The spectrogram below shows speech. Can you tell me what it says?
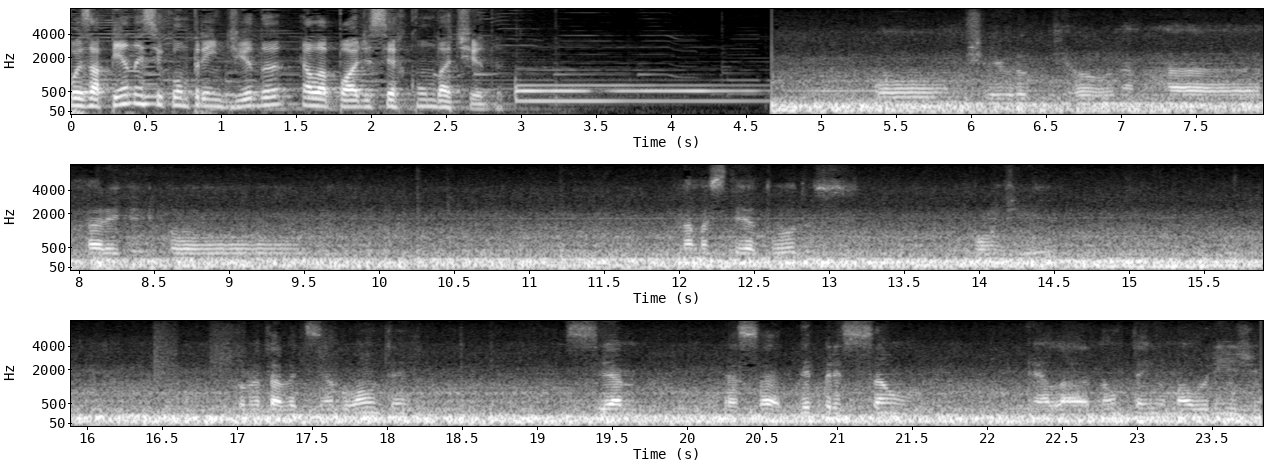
pois apenas se compreendida ela pode ser combatida. Namastê a todos, bom dia. Como eu estava dizendo ontem, se a, essa depressão ela não tem uma origem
